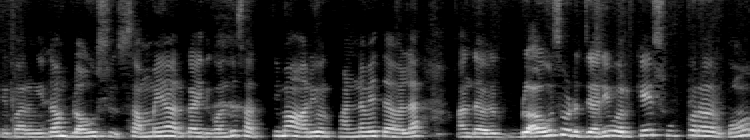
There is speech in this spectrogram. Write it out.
இது பாருங்கள் இதுதான் ப்ளவுஸு செம்மையாக இருக்கா? இதுக்கு வந்து சத்தியமாக ஆரி ஒர்க் பண்ணவே தேவையில்ல. அந்த ப்ளவுஸோட ஜரி ஒர்க்கே சூப்பராக இருக்கும்.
